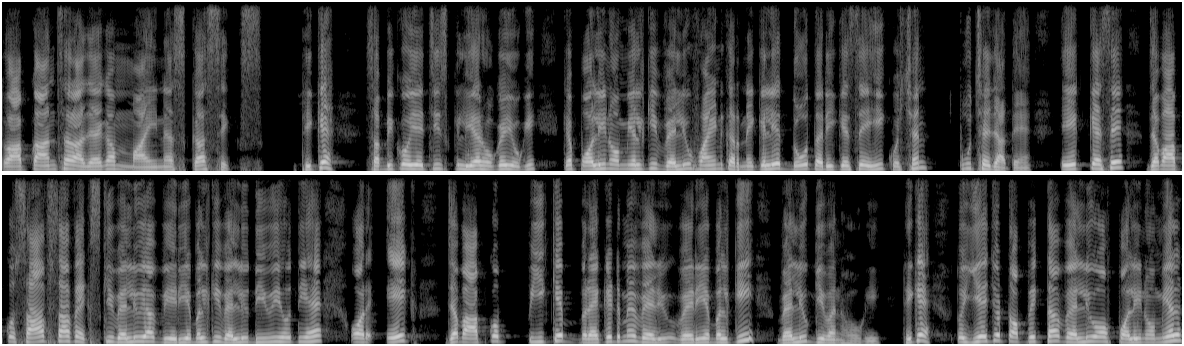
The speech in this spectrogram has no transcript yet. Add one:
तो आपका आंसर आ जाएगा माइनस का सिक्स। ठीक है? सभी को ये चीज़ क्लियर हो गई होगी कि पॉलिनोमियल की वैल्यू फाइंड करने के लिए दो तरीके से ही क्वेश्चन पूछे जाते हैं। एक कैसे? जब आपको साफ़ साफ़ एक्स की वैल्यू या वेरिएबल की वैल्यू दी हुई होती है और एक जब आपको पी के ब्रैकेट में वैल्यू, वेरिएबल की वैल्यू गिवन होगी। ठीक है? तो ये जो टॉपिक था वैल्यू ऑफ़ पॉलिनोमियल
